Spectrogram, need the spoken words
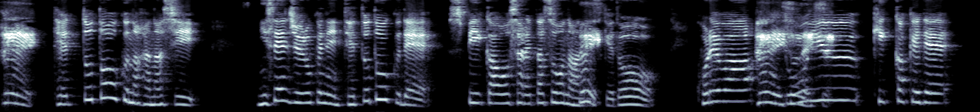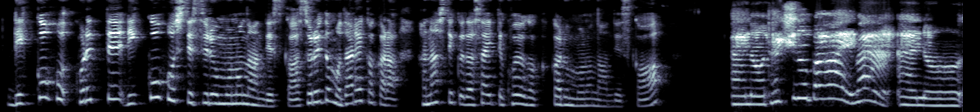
はい。テッドトークの話、2016年に TED Talk でスピーカーをされたそうなんですけど、これはどういうきっかけで、立候補、これって立候補してするものなんですか？それとも誰かから話してくださいって声がかかるものなんですか？あの、私の場合は、あの、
